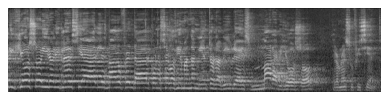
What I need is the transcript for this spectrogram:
religioso, ir a la iglesia, diezmar, ofrendar, conocer los diez mandamientos, la Biblia es maravilloso, pero no es suficiente.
